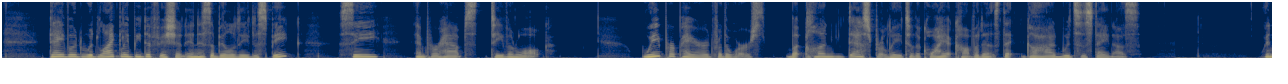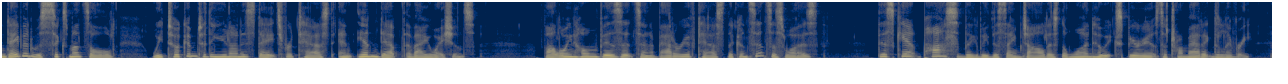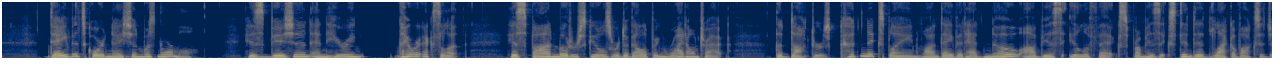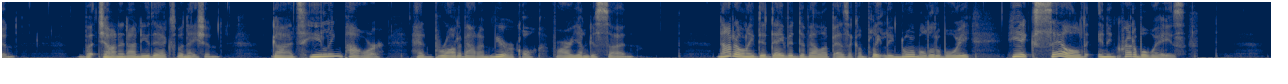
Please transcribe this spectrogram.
David would likely be deficient in his ability to speak, see, and perhaps to even walk. We prepared for the worst, but clung desperately to the quiet confidence that God would sustain us. When David was six months old, we took him to the United States for tests and in depth evaluations. Following home visits and a battery of tests, the consensus was this can't possibly be the same child as the one who experienced a traumatic delivery. David's coordination was normal. His vision and hearing, they were excellent. His fine motor skills were developing right on track. The doctors couldn't explain why David had no obvious ill effects from his extended lack of oxygen. But John and I knew the explanation. God's healing power had brought about a miracle for our youngest son. Not only did David develop as a completely normal little boy, he excelled in incredible ways.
